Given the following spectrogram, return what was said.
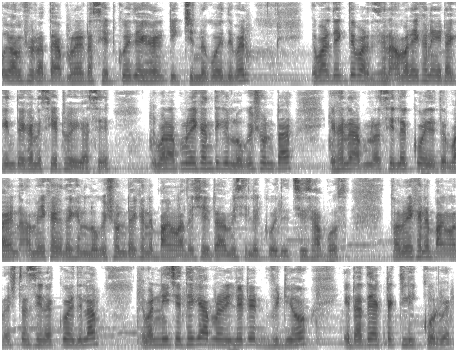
ওই অংশটাতে আপনারা এটা সেট করে দিয়ে এখানে টিক চিহ্ন করে দেবেন। এবার দেখতে পারতেছেন, আমার এখানে এটা কিন্তু এখানে সেট হয়ে গেছে। এবার আপনারা এখান থেকে লোকেশনটা এখানে আপনারা সিলেক্ট করে দিতে পারেন। আমি এখানে দেখেন লোকেশনটা এখানে বাংলাদেশ এটা আমি সিলেক্ট করে দিচ্ছি সাপোজ তো আমি এখানে বাংলাদেশটা সিলেক্ট করে দিলাম। এবার নিচে থেকে আপনার রিলেটেড ভিডিও এটাতে একটা ক্লিক করবেন।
